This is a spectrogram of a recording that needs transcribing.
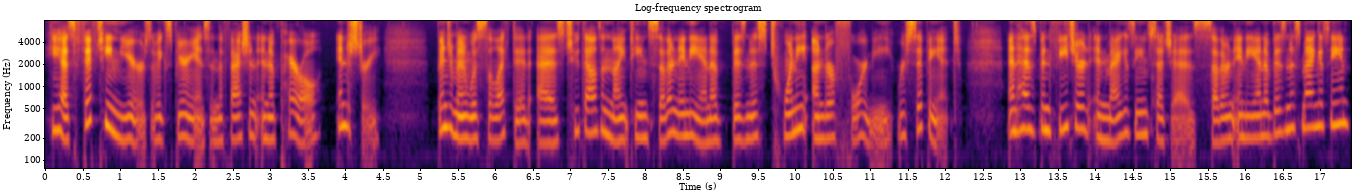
He has 15 years of experience in the fashion and apparel industry. Benjamin was selected as 2019 Southern Indiana Business 20 Under 40 recipient and has been featured in magazines such as Southern Indiana Business Magazine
